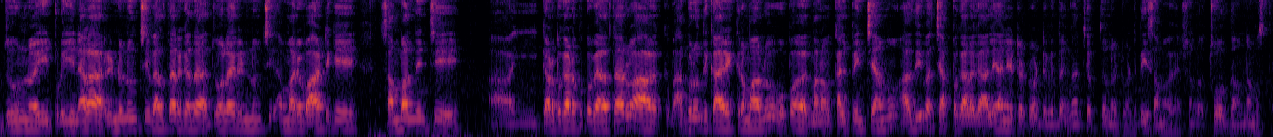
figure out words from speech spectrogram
జూన్ ఇప్పుడు ఈ నెల రెండు నుంచి వెళ్తారు కదా జూలై రెండు నుంచి మరి వాటికి సంబంధించి ఈ గడప గడపకు వెళ్తారు. ఆ అభివృద్ధి కార్యక్రమాలు ఉప మనం కల్పించాము. అది చెప్పగలగాలి అనేటటువంటి విధంగా చెప్తున్నటువంటిది ఈ సమావేశంలో. చూద్దాం. నమస్తే.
